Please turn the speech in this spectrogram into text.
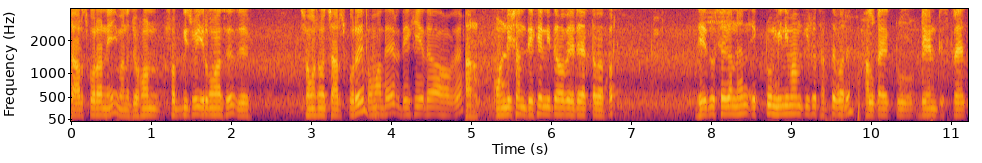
চার্জ করা নেই মানে যখন সব কিছু এরকম আছে যে সঙ্গে সঙ্গে চার্জ করে তোমাদের দেখিয়ে দেওয়া হবে। আর কন্ডিশন দেখে নিতে হবে এটা একটা ব্যাপার। যেহেতু সেকেন্ড হ্যান্ড একটু মিনিমাম কিছু থাকতে পারে হালকা একটু ডেন্ট স্ক্র্যাচ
